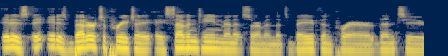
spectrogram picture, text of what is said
it is it, it is better to preach a, a 17 minute sermon that's bathed in prayer than to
